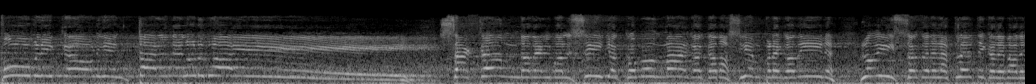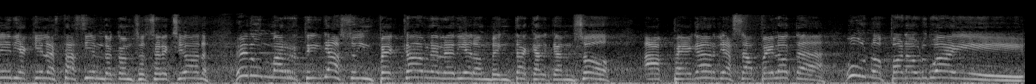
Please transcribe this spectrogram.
República Oriental del Uruguay. Sacando del bolsillo como un mago, como siempre Godín. Lo hizo con el Atlético de Madrid y aquí lo está haciendo con su selección. En un martillazo impecable le dieron ventaja, alcanzó a pegarle a esa pelota. Uno para Uruguay.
